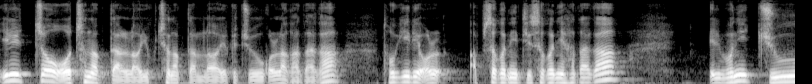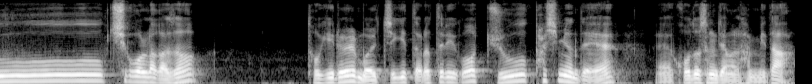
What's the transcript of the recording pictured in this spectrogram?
1조 5천억 달러, 6천억 달러 이렇게 쭉 올라가다가 독일이 앞서거니 뒤서거니 하다가 일본이 쭉 치고 올라가서 독일을 멀찍이 떨어뜨리고 쭉 80년대에 고도 성장을 합니다.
